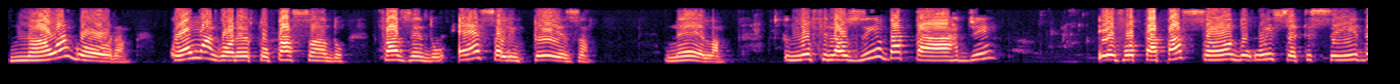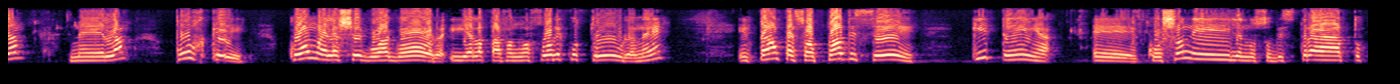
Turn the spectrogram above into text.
não agora, como agora eu estou passando, fazendo essa limpeza nela, no finalzinho da tarde, eu vou estar tá passando o inseticida nela, porque como ela chegou agora e ela estava numa floricultura, né? Então, pessoal, pode ser que tenha é, no substrato,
